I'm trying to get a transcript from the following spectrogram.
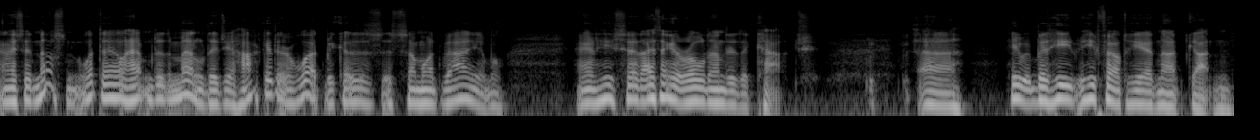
And I said, Nelson, what the hell happened to the medal? Did you hock it or what? Because it's somewhat valuable. And he said, I think it rolled under the couch. Uh, he, but he, he felt he had not gotten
